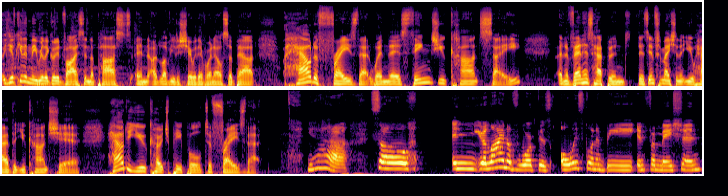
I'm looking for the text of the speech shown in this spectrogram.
You've given me really good advice in the past, and I'd love you to share with everyone else about how to phrase that when there's things you can't say. An event has happened, there's information that you have that you can't share. How do you coach people to phrase that? Yeah. So, in your line of work, there's always going to be information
